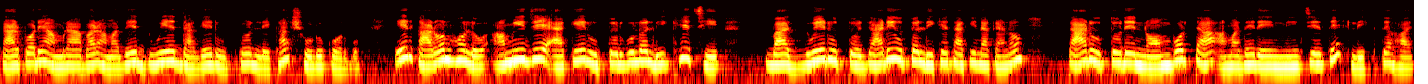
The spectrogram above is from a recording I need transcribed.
তারপরে আমরা আবার আমাদের দুয়ের দাগের উত্তর লেখা শুরু করব। এর কারণ হলো, আমি যে একের উত্তরগুলো লিখেছি বা দুয়ের উত্তর, যারই উত্তর লিখে থাকি না কেন তার উত্তরের নম্বরটা আমাদের এই নিচেতে লিখতে হয়।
